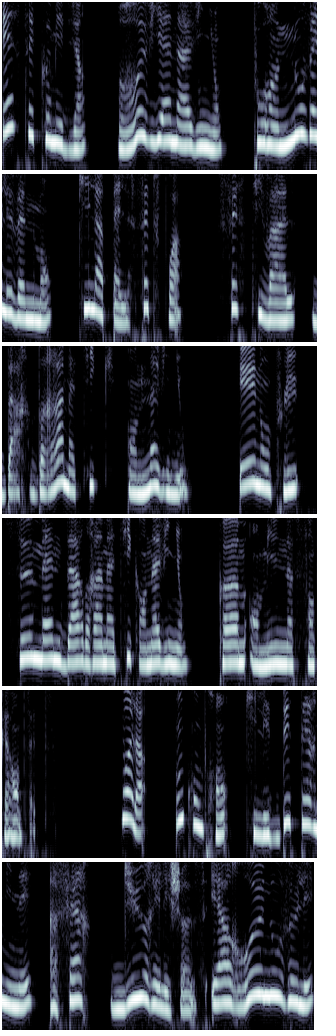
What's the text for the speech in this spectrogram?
et ses comédiens reviennent à Avignon pour un nouvel événement qu'il appelle cette fois Festival d'art dramatique en Avignon. Et non plus Semaine d'art dramatique en Avignon, comme en 1947. Voilà, on comprend qu'il est déterminé à faire durer les choses et à renouveler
